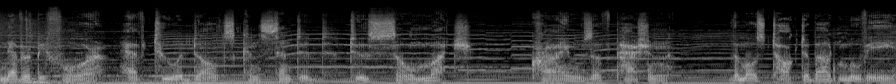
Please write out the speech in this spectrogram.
Never before have two adults consented to so much. Crimes of Passion, the most talked about movie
